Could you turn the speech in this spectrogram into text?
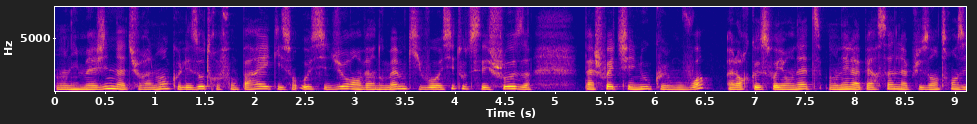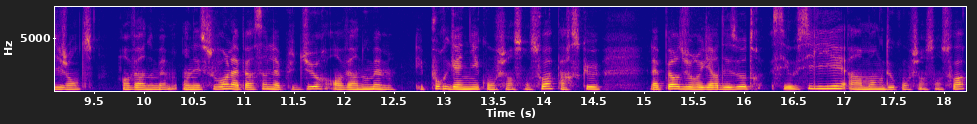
on imagine naturellement que les autres font pareil, qu'ils sont aussi durs envers nous-mêmes, qu'ils voient aussi toutes ces choses pas chouettes chez nous que l'on voit. Alors que, soyons honnêtes, on est la personne la plus intransigeante envers nous-mêmes. On est souvent la personne la plus dure envers nous-mêmes. Et pour gagner confiance en soi, parce que la peur du regard des autres, c'est aussi lié à un manque de confiance en soi.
